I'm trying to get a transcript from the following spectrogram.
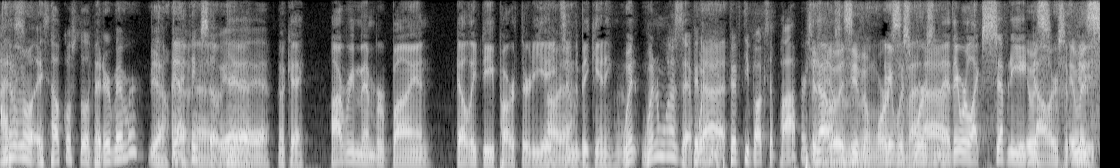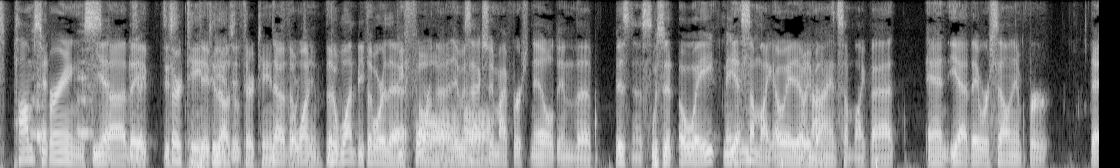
I don't know. Is Halco still a vendor member? Yeah. Yeah, I Yeah, think so. uh, Yeah, yeah, yeah. Okay. I remember buying LED Par 38s Oh, yeah. in the beginning. When when was that? 50, Uh, 50 bucks a pop or something? No, it was even worse. It was than that. worse than Uh, that. They were like seventy eight It was, dollars a piece. it was Palm Springs. Yeah, uh, it was they like 13, debuted it. 2013, No, the 14. one, The one before that. Before that, it was Oh. actually my first NAILD in the business. was it 08 maybe? yeah, something like 08, Way 09, something like that. And yeah, they were selling them for. uh,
